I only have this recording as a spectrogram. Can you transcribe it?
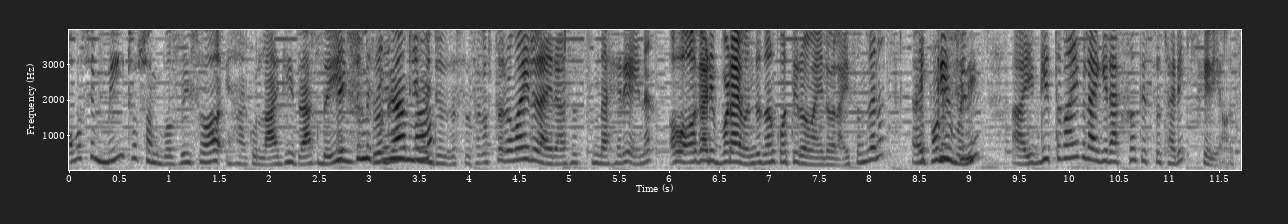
अवश्य मिठो सङ्ग बज्दैछ यहाँको लागि राख्दै एकदमै जस्तो छ। कस्तो रमाइलो लागिरहेको छ सुन्दाखेरि होइन? अब अगाडि बढायो भने त झन् कति रमाइलो होला। है सम्झना। एकैछिन, यो गीत तपाईँको लागि राख्छौँ त्यस पछाडि फेरि आउँछ।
